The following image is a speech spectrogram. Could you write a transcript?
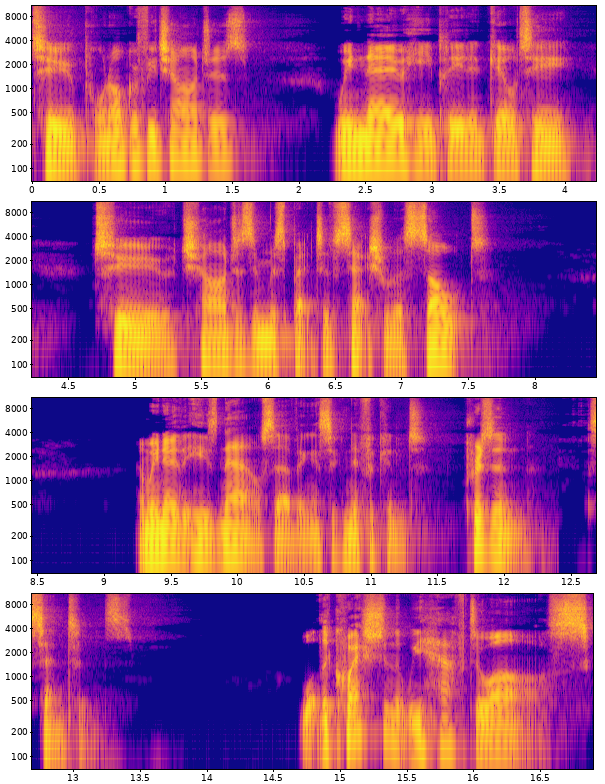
to pornography charges. We know he pleaded guilty to charges in respect of sexual assault. And we know that he's now serving a significant prison sentence. What the question that we have to ask,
